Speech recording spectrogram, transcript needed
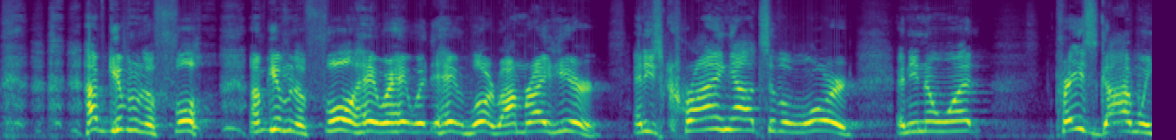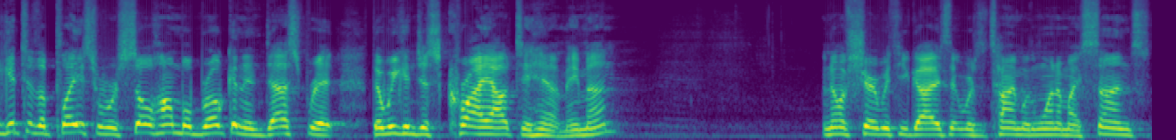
I'm giving him the full, I'm giving the full, hey, hey, hey, Lord, I'm right here. And he's crying out to the Lord. And you know what? Praise God when we get to the place where we're so humble, broken, and desperate that we can just cry out to him. Amen? I know I've shared with you guys that there was a time with one of my sons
